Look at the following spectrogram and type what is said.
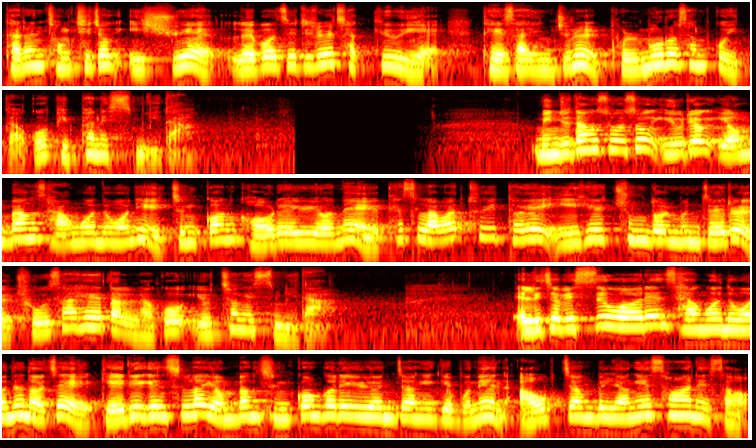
다른 정치적 이슈에 레버지리를 찾기 위해 대사 인준을 볼모로 삼고 있다고 비판했습니다. 민주당 소속 유력 연방 상원 의원이 증권거래위원회 테슬라와 트위터의 이해 충돌 문제를 조사해 달라고 요청했습니다. 엘리자베스 워렌 상원 의원은 어제 게리 겐슬러 연방증권거래위원장에게 보낸 9장 분량의 서한에서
